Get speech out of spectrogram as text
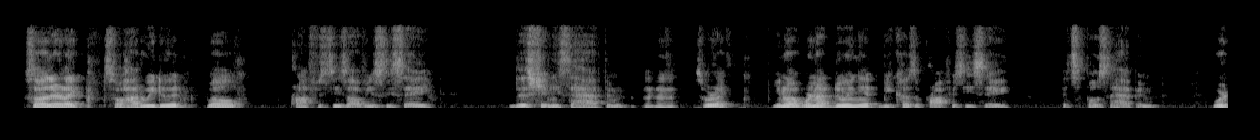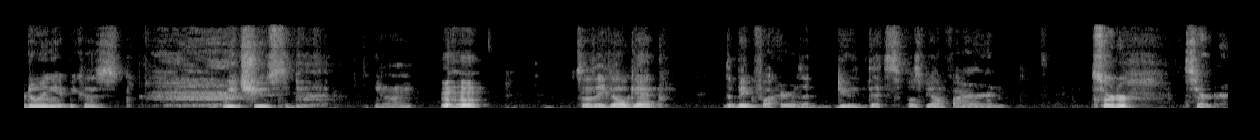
So they're like, so how do we do it? Well, prophecies obviously say this shit needs to happen. hmm So we're like, you know what? We're not doing it because the prophecies say it's supposed to happen. We're doing it because we choose to do it. You know what I mean? Uh huh. So they go get the big fucker, the dude that's supposed to be on fire, and Surtur. Surtur.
